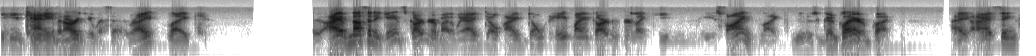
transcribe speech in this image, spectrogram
you can't even argue with it, right? Like, I have nothing against Gartner, by the way. I don't, I don't hate Mike Gartner. Like he, he's fine. Like he was a good player, but I, I think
